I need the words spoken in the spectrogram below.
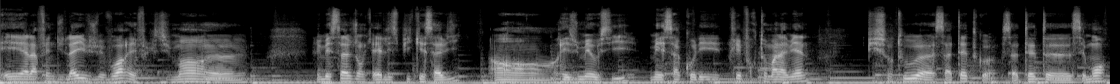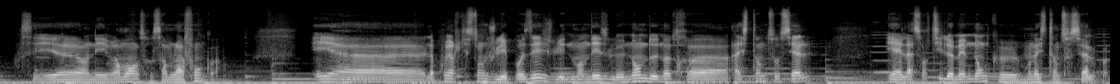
Et à la fin du live, je vais voir effectivement le message, donc elle expliquait sa vie, en résumé aussi, mais ça collait très fortement à la mienne puis surtout euh, sa tête quoi sa tête euh, c'est moi c'est euh, on est vraiment on se ressemble à fond quoi et la première question que je lui ai posée je lui ai demandé le nom de notre assistante sociale et elle a sorti le même nom que mon assistante sociale quoi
